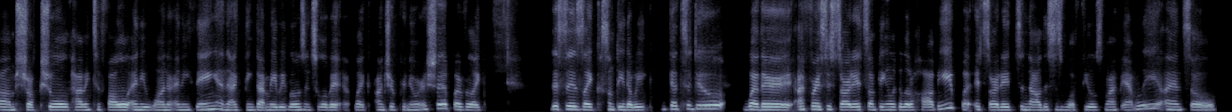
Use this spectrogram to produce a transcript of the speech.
um, structural of having to follow anyone or anything. And I think that maybe goes into a little bit like entrepreneurship of like this is like something that we get to do whether at first it started something like a little hobby but it started to now this is what fuels my family and so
